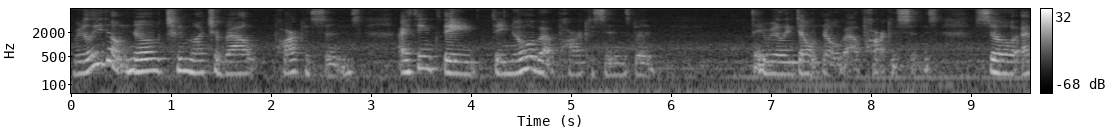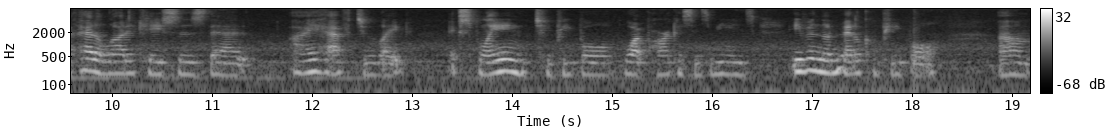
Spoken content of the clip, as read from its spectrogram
really don't know too much about Parkinson's. I think they, they know about Parkinson's, but they really don't know about Parkinson's. So I've had a lot of cases that I have to like explain to people what Parkinson's means, even the medical people, um,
